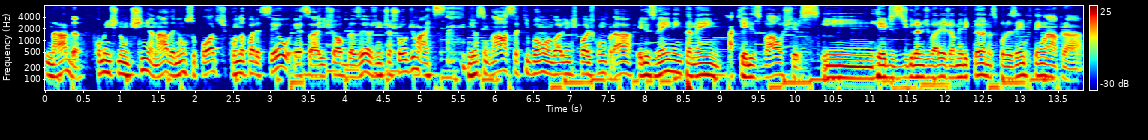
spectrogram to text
nada. Como a gente não tinha nada, nenhum suporte, quando apareceu essa eShop brasileira, a gente achou demais. E assim, nossa, que bom, agora a gente pode comprar. Eles vendem também aqueles vouchers em redes de grande varejo americanas, por exemplo, tem lá para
